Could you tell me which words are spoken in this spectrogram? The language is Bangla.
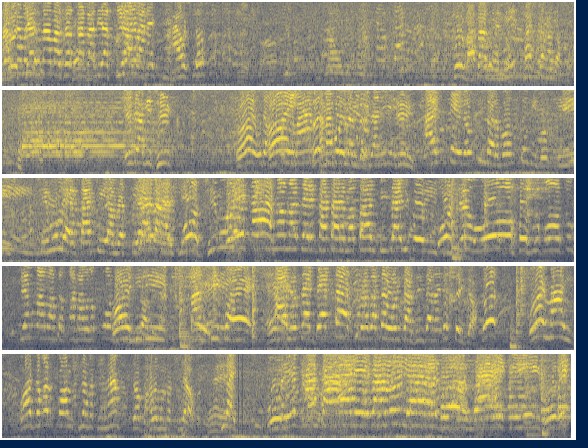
আর ওই চেংনা মাছের কাটা দিয়া চেয়ার বানাইছি। আউস তো। তোর ভাতা দেনি পাঁচ টাকা দাম এটা কি ঠিক? ওই ওটা ওই, তো? জানি। লক্ষ্মীবার বস্তু দিব কি? শিমুলের কাটি আমরা চেয়ার বানাইছি। ও, শিমুলের কান কাটার মতন ডিজাইন করিস। ও ও তো মাছের কাটা হলো কোন ওই দিদি মানসি কহে আর হচ্ছে ব্যাগটা আসলে কথা ওইটা দুইটা নাই তো সেইটা ওই মাই ও যখন কম শোনা পাচ্ছে না তো ভালো মন্দ খিলাও। হ্যাঁ। খিলাই। ওরে কাকারে বাংলা গন্ধায় কি? ওরে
